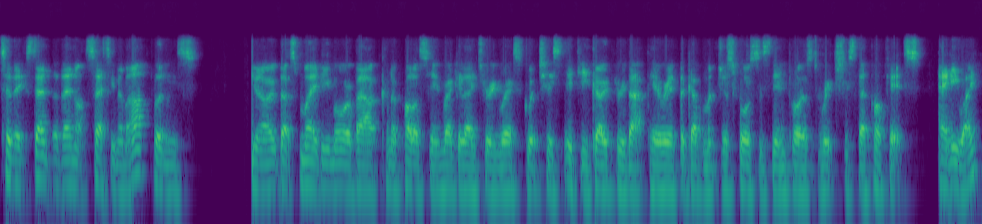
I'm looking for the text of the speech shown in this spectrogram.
to the extent that they're not setting them up, and you know, that's maybe more about kind of policy and regulatory risk, which is if you go through that period, the government just forces the employers to reach into their pockets anyway.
